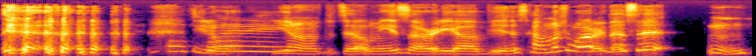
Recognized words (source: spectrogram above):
you don't you don't have to tell me. It's already obvious. How much water? That's it. Mm.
